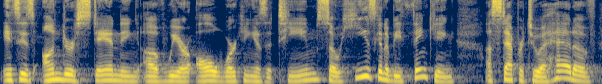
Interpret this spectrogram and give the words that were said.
it's his understanding of we are all working as a team so he's going to be thinking a step or two ahead of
